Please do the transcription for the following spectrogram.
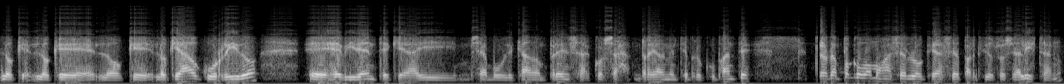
lo que lo que lo que lo que ha ocurrido. Es evidente que hay se ha publicado en prensa cosas realmente preocupantes pero tampoco vamos a hacer lo que hace el Partido Socialista, ¿no?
